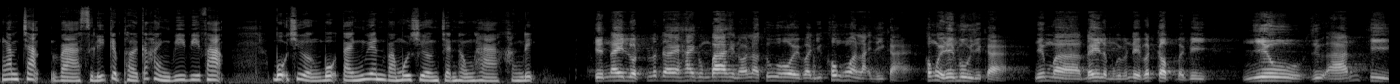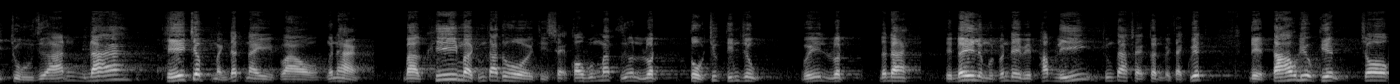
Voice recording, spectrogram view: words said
ngăn chặn và xử lý kịp thời các hành vi vi phạm. Bộ trưởng Bộ Tài nguyên và Môi trường Trần Hồng Hà khẳng định. Hiện nay luật đất đai 2003 thì nói là thu hồi và nhưng không hoàn lại gì cả, không phải đền bù gì cả. Nhưng mà đây là một cái vấn đề bất cập bởi vì nhiều dự án thì chủ dự án đã thế chấp mảnh đất này vào ngân hàng và khi mà chúng ta thu hồi thì sẽ có vướng mắc giữa luật tổ chức tín dụng với luật đất đai. Thì đây là một vấn đề về pháp lý chúng ta sẽ cần phải giải quyết để tạo điều kiện cho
